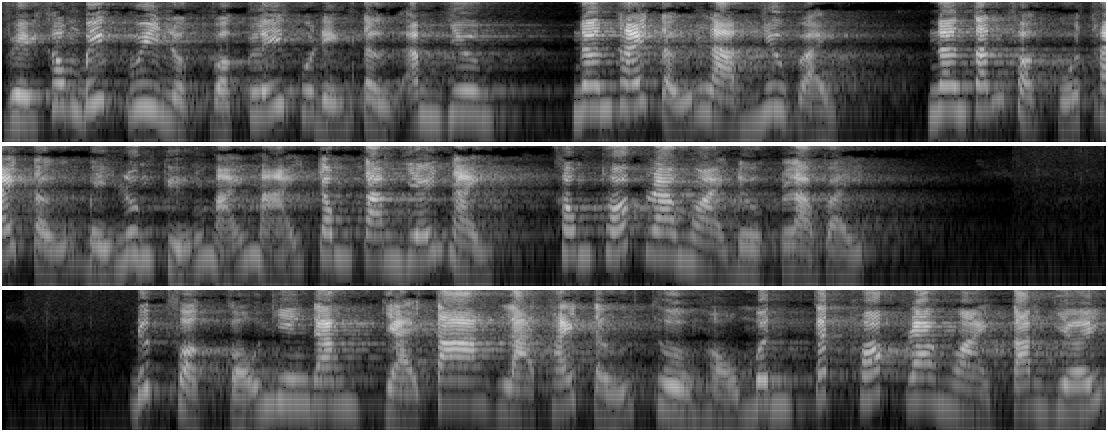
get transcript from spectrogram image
Vì không biết quy luật vật lý của điện từ âm dương, nên Thái tử làm như vậy. Nên tánh Phật của Thái tử bị luân chuyển mãi mãi trong tam giới này, không thoát ra ngoài được là vậy. Đức Phật cổ nhiên đăng dạy ta là Thái tử thường hộ minh cách thoát ra ngoài tam giới.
